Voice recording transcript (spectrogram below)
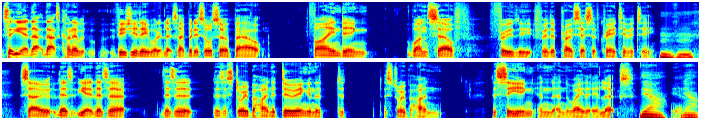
So yeah, that that's kind of visually what it looks like, but it's also about finding oneself through the through the process of creativity. hmm So there's yeah, there's a there's a there's a story behind the doing and the the, the story behind the seeing and and the way that it looks. Yeah, Yeah. yeah.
